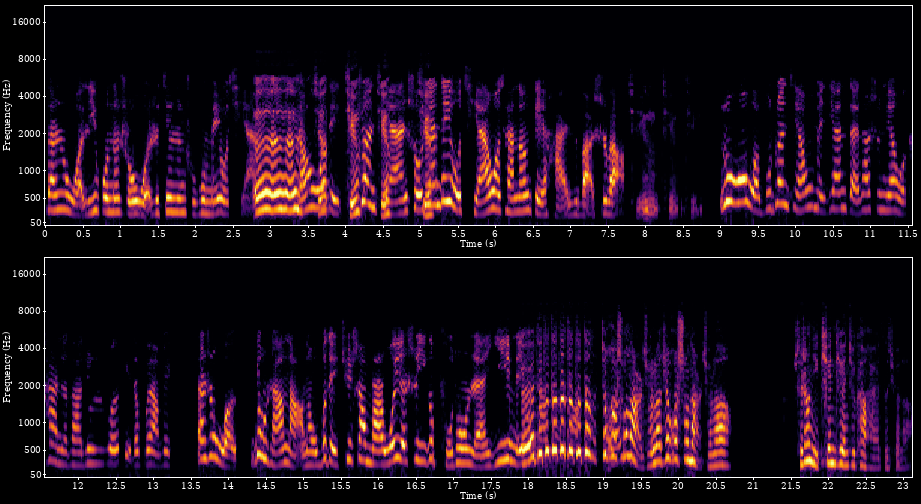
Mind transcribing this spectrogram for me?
但是我离婚的时候我是净身出户，没有钱，然后我得赚钱，首先得有钱，我才能给孩子吧，是吧？停停停！如果我不赚钱，我每天在他身边，我看着他，就是说给他抚养费。但是我用啥拿呢？我不得去上班？我也是一个普通人，一没有。哎，对对对对对对对，这话说哪儿去了？这话说哪儿去了？谁让你天天去看孩子去了？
